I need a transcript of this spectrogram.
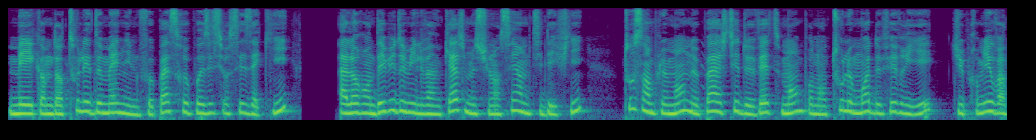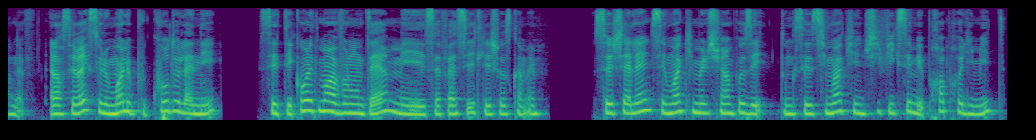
Mais comme dans tous les domaines, il ne faut pas se reposer sur ses acquis, alors en début 2024, je me suis lancé un petit défi, tout simplement ne pas acheter de vêtements pendant tout le mois de février, du 1er au 29. Alors c'est vrai que c'est le mois le plus court de l'année, c'était complètement involontaire, mais ça facilite les choses quand même. Ce challenge, c'est moi qui me le suis imposé, donc c'est aussi moi qui me suis fixé mes propres limites,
